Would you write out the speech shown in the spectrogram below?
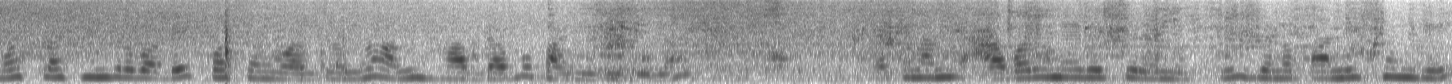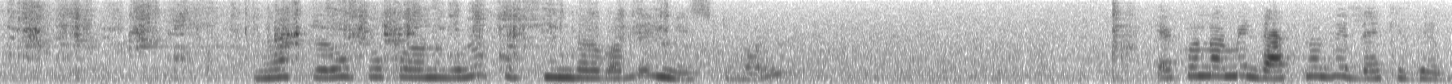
মশলা সুন্দরভাবে কষা হওয়ার জন্য আমি হাফ ডাবু পানি দিয়ে দিলাম। এখন আমি আবারও নেড়ে চেড়ে নিচ্ছি যেন পানির সঙ্গে মশলার উপকরণগুলো খুব সুন্দরভাবে মিক্সড হয়। এখন আমি ডাকনা দিয়ে রেখে দেব,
